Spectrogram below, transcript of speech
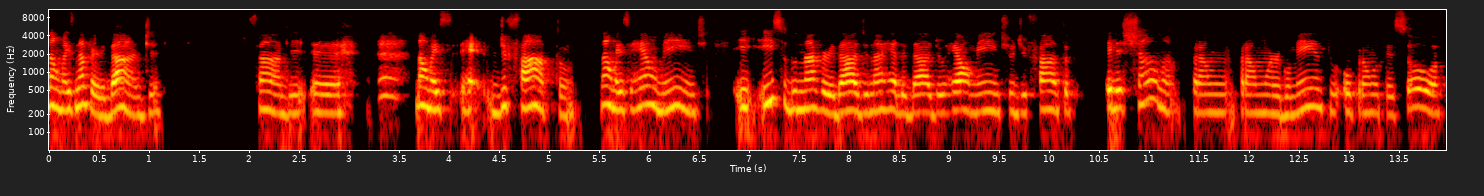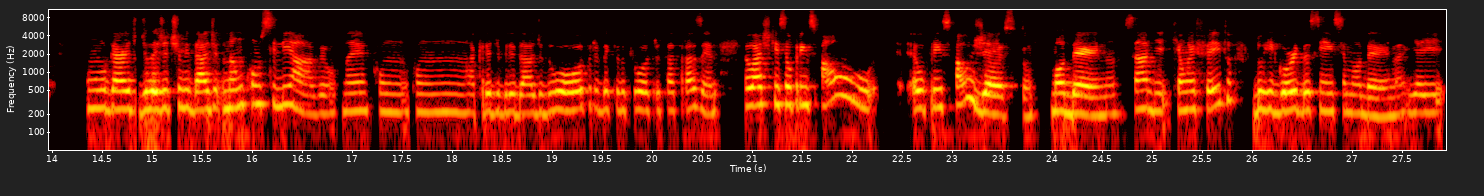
não, mas na verdade, sabe? É, não, mas de fato, não, mas realmente, e isso do na verdade, na realidade, o realmente, o de fato, ele chama para um, um argumento ou para uma pessoa um lugar de legitimidade não conciliável, né, com, com a credibilidade do outro e daquilo que o outro está trazendo. Eu acho que esse é o principal é o principal gesto moderno, sabe? Que é um efeito do rigor da ciência moderna. E aí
